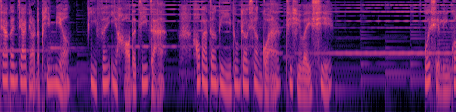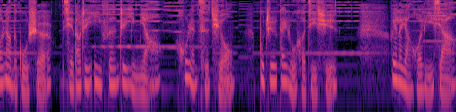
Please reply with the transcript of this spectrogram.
加班加点的拼命，一分一毫的积攒，好把藏地移动照相馆继续维系。我写林光让的故事，写到这一分这一秒，忽然词穷，不知该如何继续。为了养活理想，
